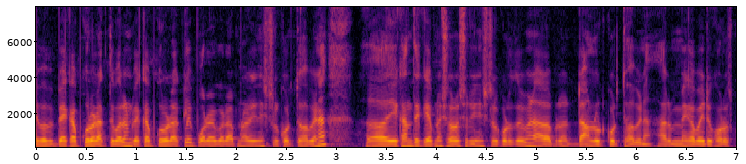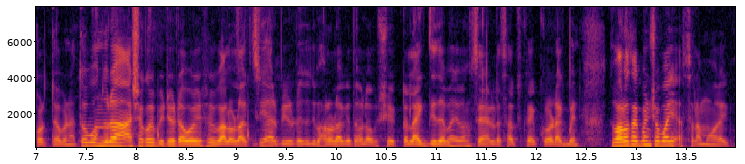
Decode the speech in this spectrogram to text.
এভাবে ব্যাকআপ করে রাখতে পারেন। ব্যাকআপ করে রাখলে পরের বার আপনার ইনস্টল করতে হবে না। এখান থেকে আপনি সরাসরি ইনস্টল করতে পারবেন আর আপনার ডাউনলোড করতে হবে না। আর মেগাবাইটে খরচ করতে হবে না। তো বন্ধুরা, আশা করি ভিডিওটা অবশ্যই ভালো লাগছে। আর ভিডিওটা যদি ভালো লাগে তাহলে অবশ্যই একটা লাইক দিয়ে দেবেন এবং চ্যানেলটা সাবস্ক্রাইব করে রাখবেন। তো ভালো থাকবেন সবাই। আসসালামু আলাইকুম।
